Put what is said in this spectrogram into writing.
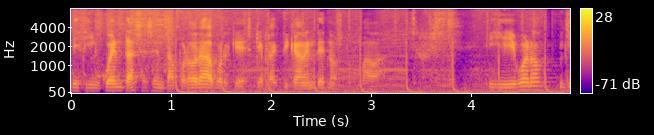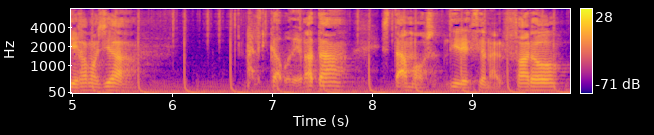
de 50 a 60 por hora porque es que prácticamente nos tumbaba. Y bueno, llegamos ya al Cabo de Gata, estamos dirección al faro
